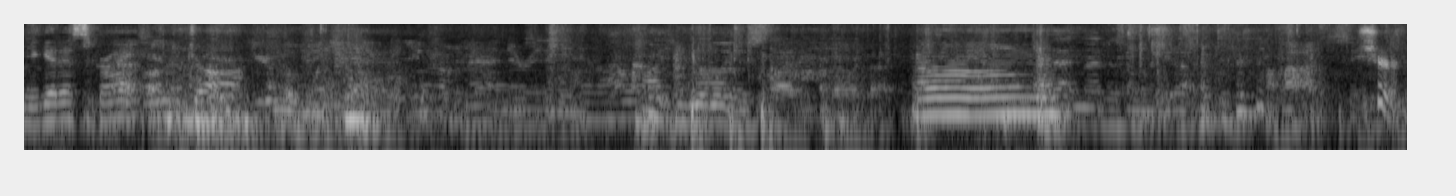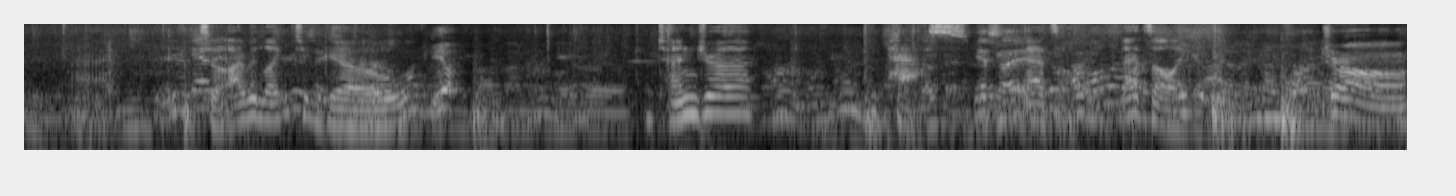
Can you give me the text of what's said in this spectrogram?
You get a scry and a draw. Um, That and I just want to get up. sure. So I would like to go Yep. Tundra Pass. Yes, I. That's all. That's all I got. Draw.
